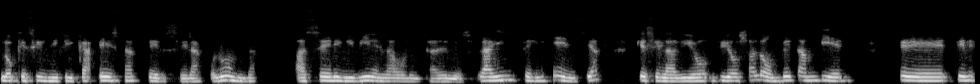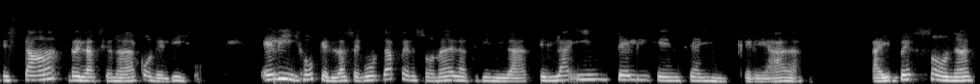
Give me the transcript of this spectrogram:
lo que significa esta tercera columna, hacer y vivir en la voluntad de Dios. La inteligencia que se la dio Dios al hombre también eh, está relacionada con el Hijo. El Hijo, que es la segunda persona de la Trinidad, es la inteligencia increada. Hay personas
